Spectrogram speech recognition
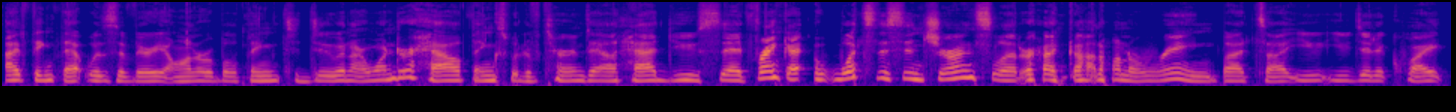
I think that was a very honorable thing to do, and I wonder how things would have turned out had you said, "Frank, I, what's this insurance letter I got on a ring?" But uh, you you did it quite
